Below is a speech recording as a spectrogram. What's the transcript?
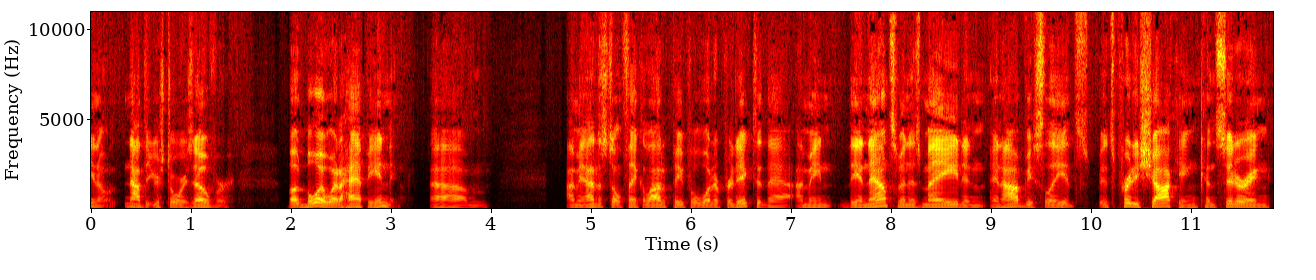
you know, not that your story's over, but boy, what a happy ending. Um, I mean, I just don't think a lot of people would have predicted that. I mean, the announcement is made and, and obviously it's, it's pretty shocking considering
